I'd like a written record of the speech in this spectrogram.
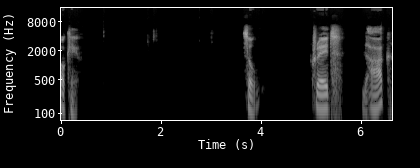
Okay, So create an arc,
